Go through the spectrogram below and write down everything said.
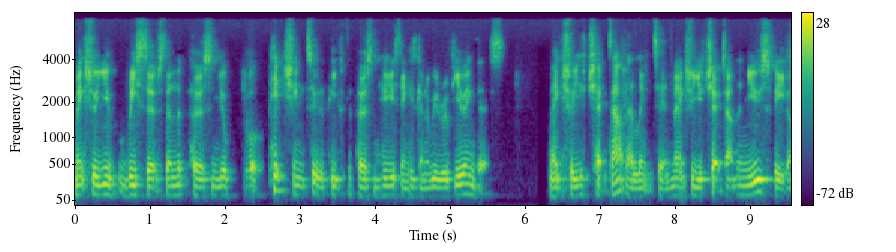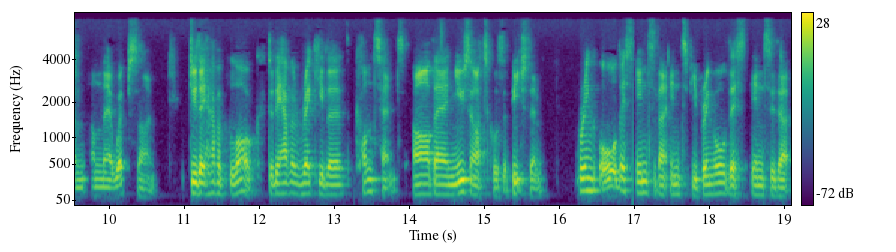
Make sure you've researched then the person you're, you're pitching to, the, the person who you think is going to be reviewing this Make sure you've checked out their LinkedIn. Make sure you've checked out the news feed on, on their website. Do they have a blog? Do they have a regular content? Are there news articles that feature them? Bring all this into that interview. Bring all this into that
